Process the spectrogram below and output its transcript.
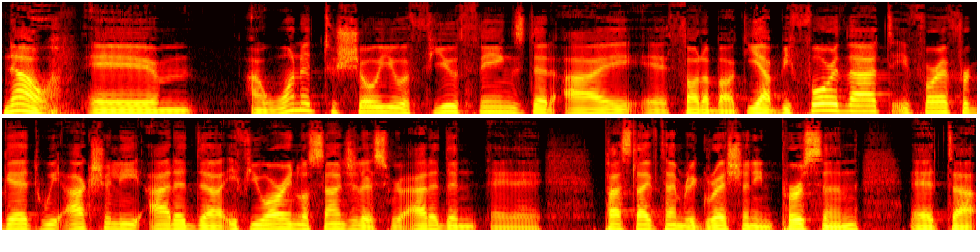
Now, um, I wanted to show you a few things that I uh, thought about. Yeah, before that, before I forget, we actually added, uh, if you are in Los Angeles, we added a uh, past lifetime regression in person at uh,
